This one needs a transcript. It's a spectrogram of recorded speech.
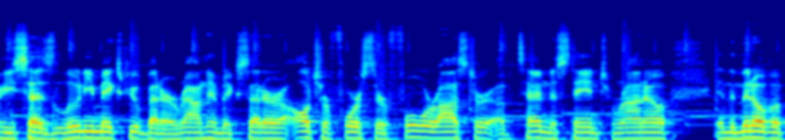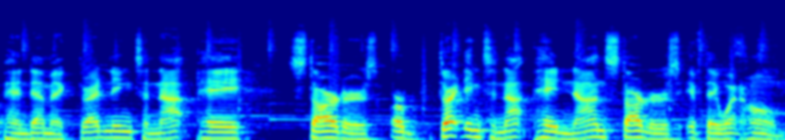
he says Looney makes people better around him, etc. Ultra forced their full roster of 10 to stay in Toronto in the middle of a pandemic, threatening to not pay starters or threatening to not pay non-starters if they went home.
